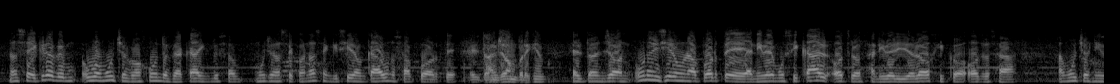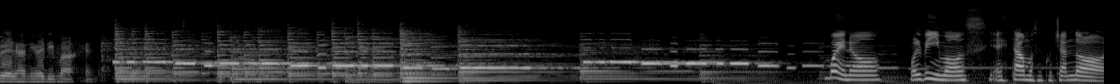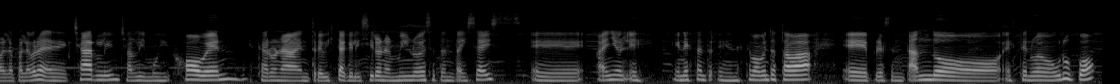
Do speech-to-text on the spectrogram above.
no sé, creo que hubo muchos conjuntos que acá incluso muchos no se conocen que hicieron cada uno su aporte. Elton John, por ejemplo. Elton John, unos hicieron un aporte a nivel musical, otros a nivel ideológico, otros a, a muchos niveles, a nivel imagen. Bueno, volvimos. Estábamos escuchando la palabra de Charlie, Charlie muy joven. Esta era una entrevista que le hicieron en 1976. Eh, año, eh, en, esta, en este momento estaba eh, presentando este nuevo grupo,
